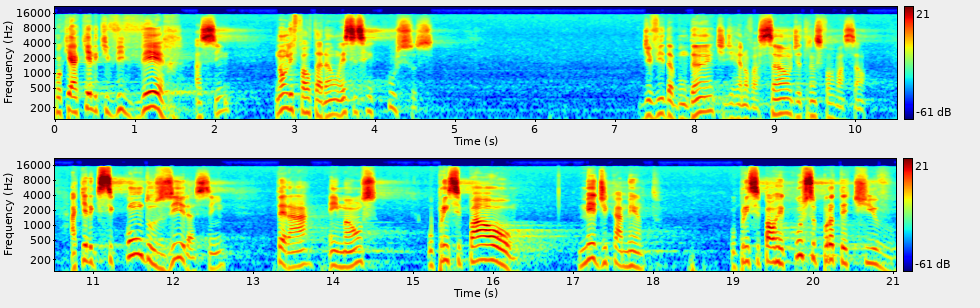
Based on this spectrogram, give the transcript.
Porque aquele que viver assim, não lhe faltarão esses recursos de vida abundante, de renovação, de transformação. Aquele que se conduzir assim, terá em mãos o principal medicamento, o principal recurso protetivo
